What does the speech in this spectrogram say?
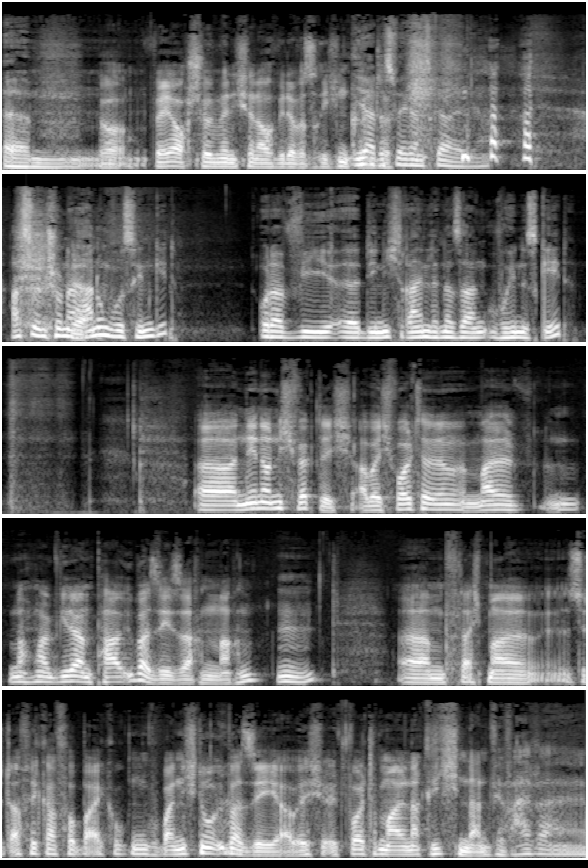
Ähm, Ja, wäre ja auch schön, wenn ich dann auch wieder was riechen könnte. ja, das wäre ganz geil. Ja. Hast du denn schon eine Ja. Ahnung, wo es hingeht? Oder wie äh, die Nicht-Rheinländer sagen, wohin es geht? Äh, nee, noch nicht wirklich. Aber ich wollte mal noch mal wieder ein paar Überseesachen machen. Mhm. Ähm, vielleicht mal Südafrika vorbeigucken, wobei nicht nur Übersee, aber ich, ich wollte mal nach Griechenland. Wir waren ja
